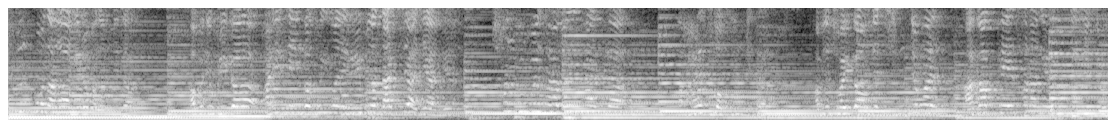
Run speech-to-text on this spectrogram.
품고 나가기를 원합니다. 아버지 우리가 바리새인과 서기관의 일보다 낫지 아니하면 천국을 살아가는 사람이라 할수 없습니다. 아버지 저희 가운데 진정한 아가페의 사랑을 회복할 수 있도록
